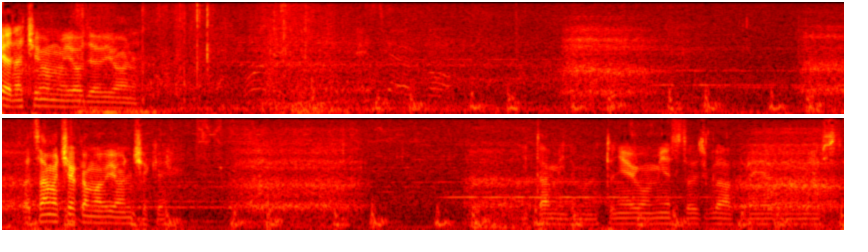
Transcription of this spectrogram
Ok, znači imamo i ovdje avione. Sad samo čekam aviončeke. I tam idemo na to njegovo mjesto, izgleda prejedno mjesto.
